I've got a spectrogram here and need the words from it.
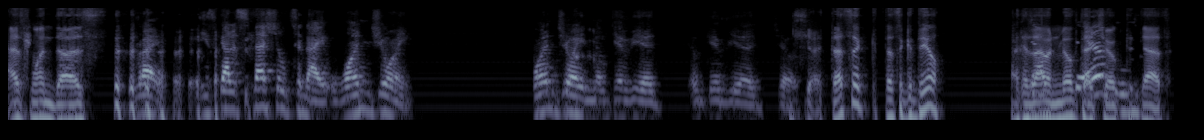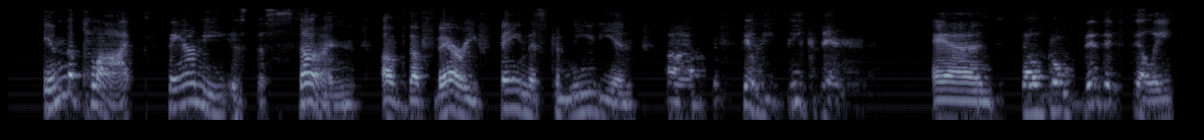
as one does. Right. He's got a special tonight. One joint. One joint, and they'll give you. They'll give you a joke. Yeah, that's a that's a good deal. Because I would milk that joke to death. In the plot, Sammy is the son of the very famous comedian uh, Philly Beekman. And they'll go visit Philly,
